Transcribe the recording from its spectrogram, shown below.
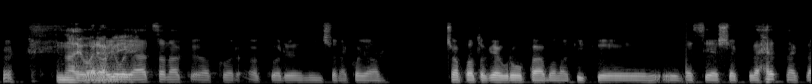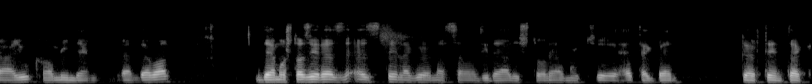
Na jó, ha jól játszanak, akkor, akkor nincsenek olyan csapatok Európában, akik veszélyesek lehetnek rájuk, ha minden rendben van. De most azért ez, ez tényleg messze van az ideálistól. Elmúlt hetekben történtek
